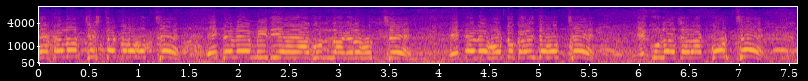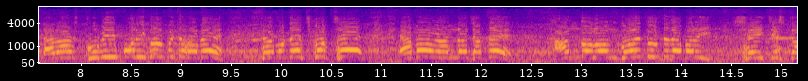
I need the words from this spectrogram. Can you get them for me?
দেখানোর চেষ্টা করা হচ্ছে। এখানে মিডিয়ায় আগুন লাগানো হচ্ছে। এখানে হটকারিতা হচ্ছে। এগুলো যারা করছে, তারা খুবই পরিকল্পিত ভাবে স্যাবোটেজ করছে এবং আমরা যাতে আন্দোলন গড়ে তুলতে না পারি, সেই চেষ্টা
